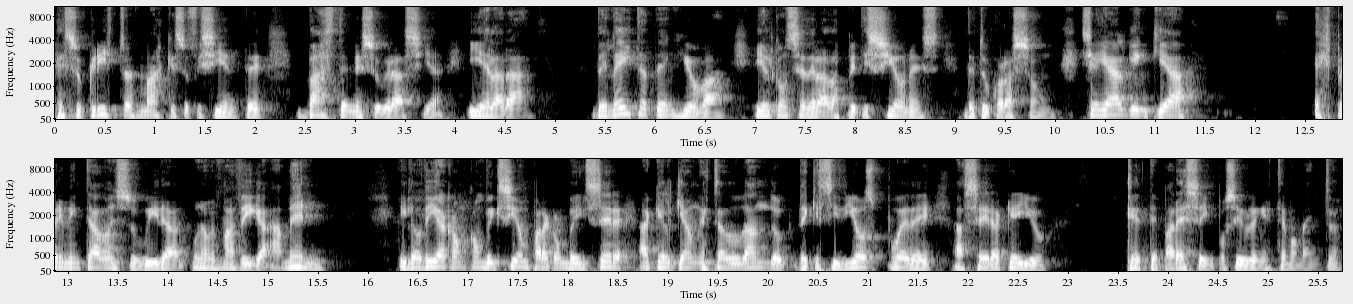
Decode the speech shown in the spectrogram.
Jesucristo es más que suficiente, básteme su gracia y Él hará. Deleítate en Jehová y Él concederá las peticiones de tu corazón. Si hay alguien que ha experimentado en su vida, una vez más diga amén. Y lo diga con convicción para convencer a aquel que aún está dudando de que si Dios puede hacer aquello que te parece imposible en este momento.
